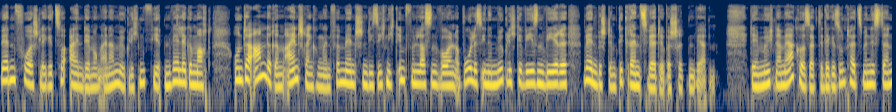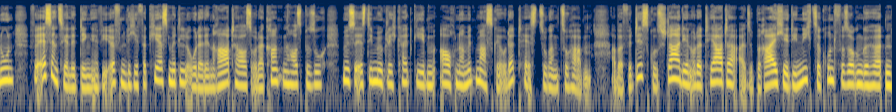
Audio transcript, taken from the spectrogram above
werden Vorschläge zur Eindämmung einer möglichen vierten Welle gemacht, unter anderem Einschränkungen für Menschen, die sich nicht impfen lassen wollen, obwohl es ihnen möglich gewesen wäre, wenn bestimmte Grenzwerte überschritten werden. Dem Münchner Merkur sagte der Gesundheitsminister nun, für essentielle Dinge wie öffentliche Verkehrsmittel oder den Rathaus- oder Krankenhausbesuch müsse es die Möglichkeit geben, auch nur mit Maske oder Testzugang zu haben. Aber für Diskus, Stadien oder Theater, also Bereiche, die nicht zur Grundversorgung gehörten,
